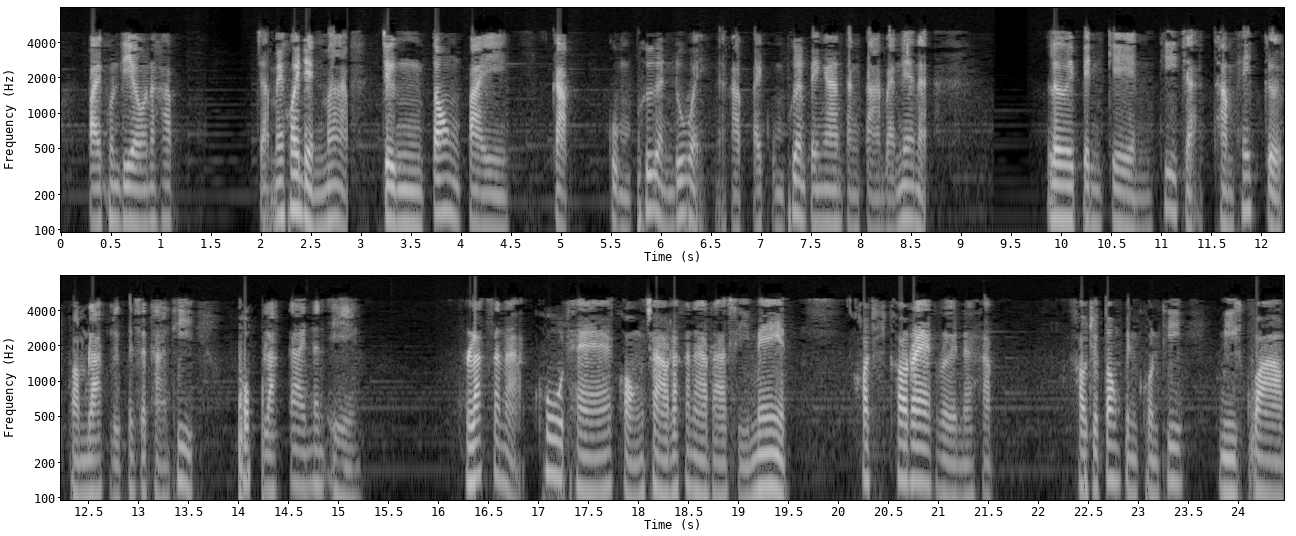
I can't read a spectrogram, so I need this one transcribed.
ๆไปคนเดียวนะครับ จะไม่ค่อยเด่นมาก จึงต้องไปกับกลุ่มเพื่อนด้วยนะครับ ไปกลุ่มเพื่อนไปงานต่างๆ แบบเนี้ยนะ่ะเลยเป็นเกณฑ์ที่จะทำให้เกิดความรักหรือเป็นสถานที่พบรักได้นั่นเอง ลักษณะคู่แท้ของชาวลัคนาราศีเมษข้อที่ข้อแรกเลยนะครับ เขาจะต้องเป็นคนที่มีความ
